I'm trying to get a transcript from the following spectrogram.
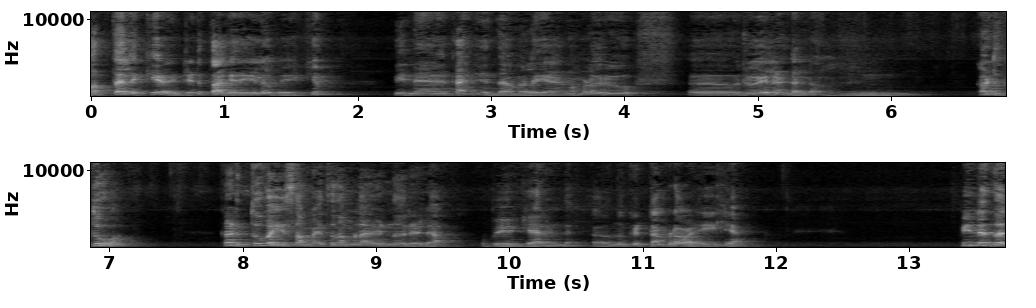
പത്തിലയ്ക്ക് വേണ്ടിയിട്ട് തകരയില ഉപയോഗിക്കും. പിന്നെ എന്താ പറയുക നമ്മളൊരു ഒരു ഇല ഉണ്ടല്ലോ കടുത്തുവ. കടുത്തുവ ഈ സമയത്ത് നമ്മൾ എഴുന്നൂരില ഉപയോഗിക്കാറുണ്ട്. അതൊന്നും കിട്ടാൻ ഇവിടെ വഴിയില്ല. പിന്നെ ഇത്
